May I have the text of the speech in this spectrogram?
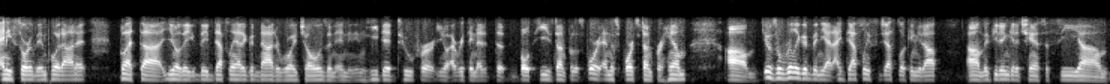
any sort of input on it. But uh, you know, they they definitely had a good nod to Roy Jones, and, and, and he did too for you know everything that, both he's done for the sport and the sport's done for him. Um, it was a really good vignette. I definitely suggest looking it up um, if you didn't get a chance to see um,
